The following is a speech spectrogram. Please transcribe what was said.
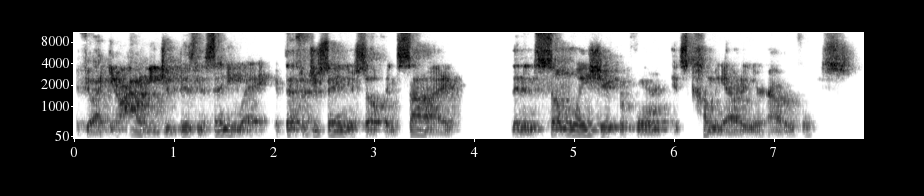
if you're like, you know, I don't need your business anyway, if that's what you're saying to yourself inside, then in some way, shape, or form, it's coming out in your outer voice.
